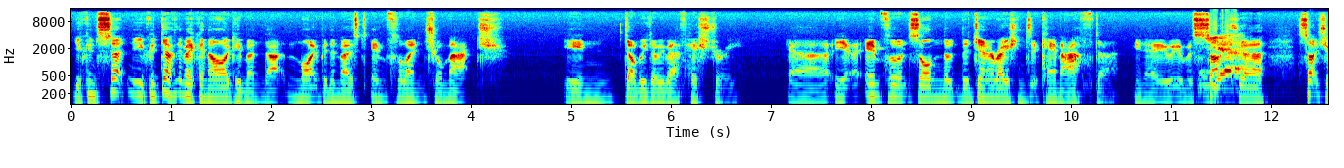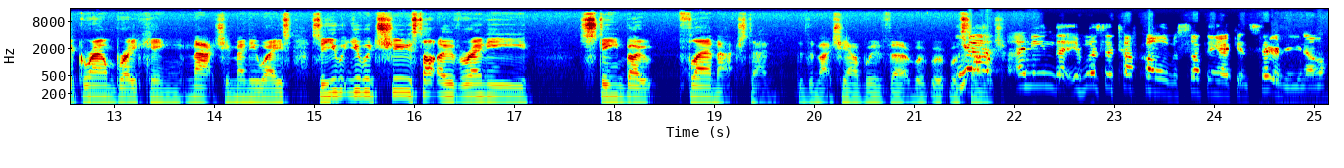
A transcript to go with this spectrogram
You can certainly, you can definitely make an argument that might be the most influential match in WWF history. Uh, influence on the, the generations that came after. You know, it, it was such yeah. a such a groundbreaking match in many ways. So you you would choose that over any Steamboat Flair match then? The match you had with uh, with, with yeah, Savage. I mean, it was a tough call. It was something I considered. You know,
